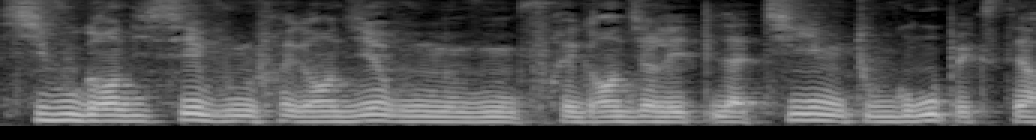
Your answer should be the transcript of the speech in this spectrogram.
Si vous grandissez, vous nous ferez grandir, vous me, ferez grandir la team, tout le groupe, etc.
